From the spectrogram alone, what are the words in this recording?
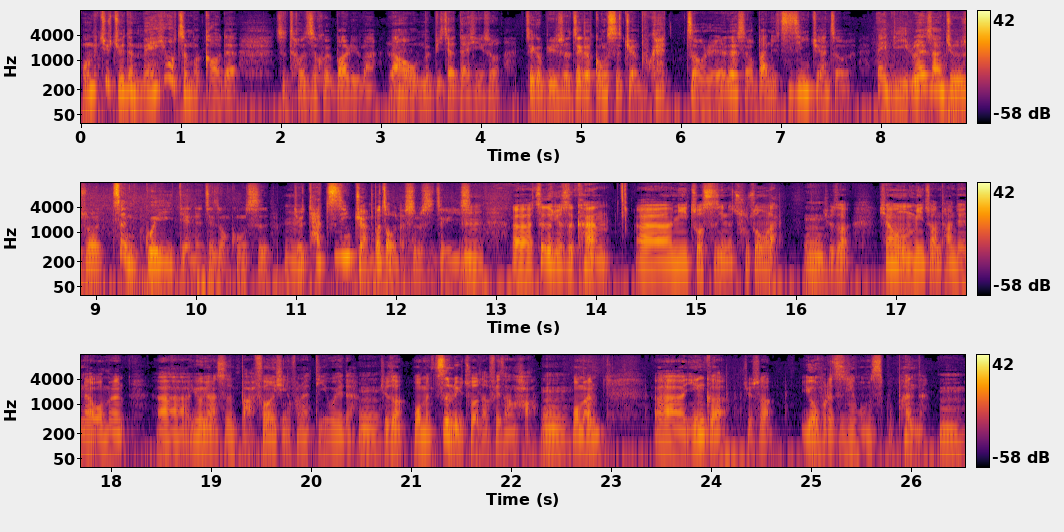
我们就觉得没有这么高的这投资回报率嘛。然后我们比较担心说，这个比如说这个公司卷不开走人的时候，把你资金卷走了。那理论上就是说正规一点的这种公司，就它资金卷不走的，是不是这个意思？嗯，呃，这个就是看呃你做事情的初衷了。嗯就是说，像我们米庄团队呢，我们呃永远是把风险放在第一位的。嗯就是说我们自律做得非常好。嗯我们呃严格就是说用户的资金我们是不碰的。嗯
